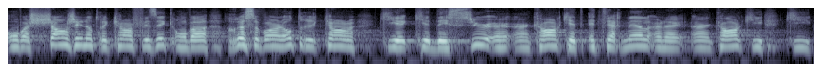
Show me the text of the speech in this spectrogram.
on va changer notre corps physique. On va recevoir un autre corps qui est, qui déçu, un, corps qui est éternel, un, corps qui, qui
